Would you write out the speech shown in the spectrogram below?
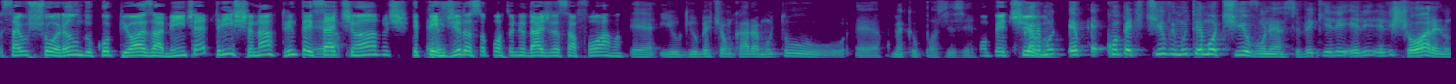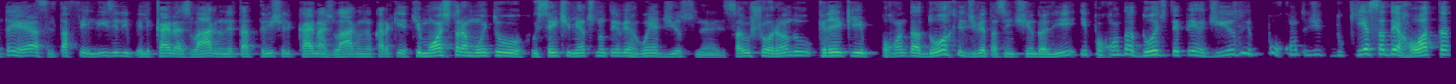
saiu chorando copiosamente. É triste, né? 37 é. anos, ter é, perdido sim. essa oportunidade dessa forma. É, e o Gilbert é um cara muito. É, como é que eu posso dizer? Competitivo. Um muito, é, é, competitivo e muito emotivo, né? Você vê que ele, ele, ele chora, ele não tem essa. Ele tá feliz, ele, ele cai nas lágrimas, ele tá triste, ele cai nas lágrimas. É um cara que, que mostra muito os sentimentos, não tem vergonha disso, né? Ele saiu chorando, creio que por conta da dor que ele devia estar sentindo ali e por conta da dor de ter perdido perdido e por conta de, do que essa derrota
